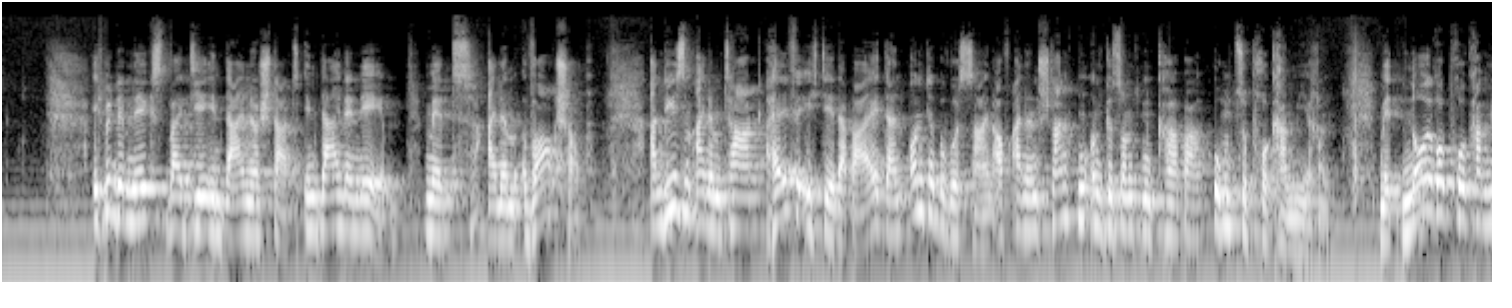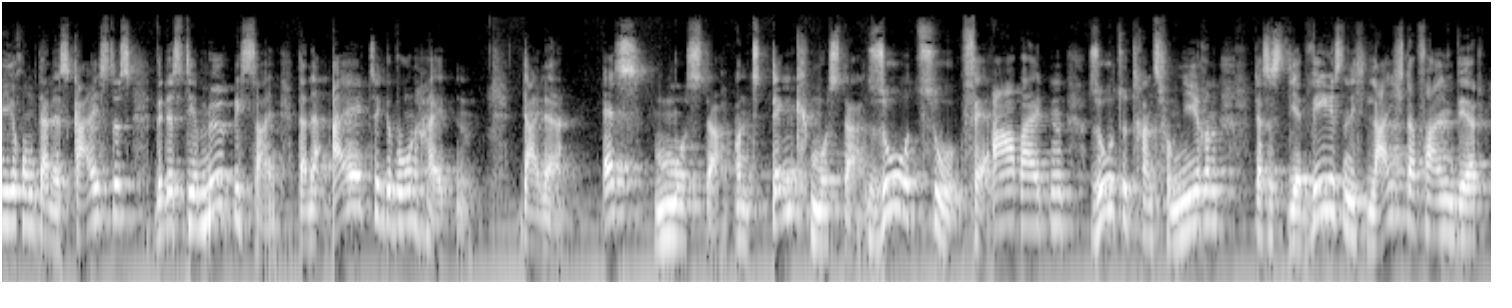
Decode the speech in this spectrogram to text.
Ich bin demnächst bei dir in deiner Stadt, in deiner Nähe, mit einem Workshop. An diesem einem Tag helfe ich dir dabei, dein Unterbewusstsein auf einen schlanken und gesunden Körper umzuprogrammieren. Mit Neuroprogrammierung deines Geistes wird es dir möglich sein, deine alten Gewohnheiten, deine Essmuster und Denkmuster so zu verarbeiten, so zu transformieren, dass es dir wesentlich leichter fallen wird,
